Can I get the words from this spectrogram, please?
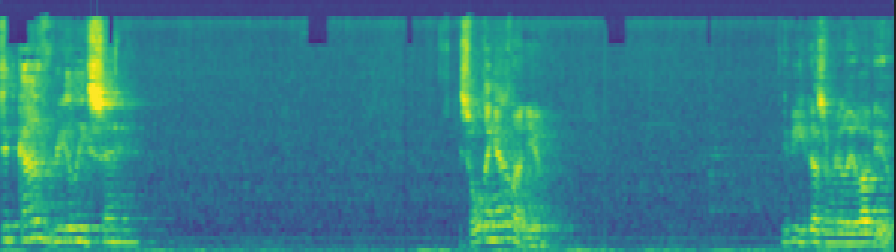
Did God really say? He's holding out on you. Maybe he doesn't really love you.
